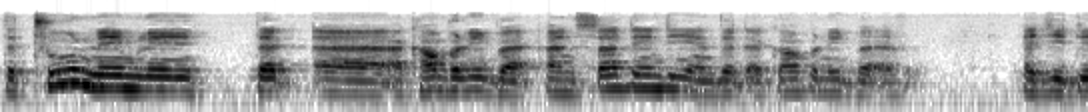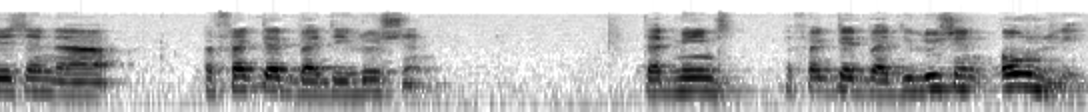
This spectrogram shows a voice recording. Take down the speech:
The two, namely, that uh, accompanied by uncertainty and that accompanied by agitation, are affected by delusion. That means affected by delusion only.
